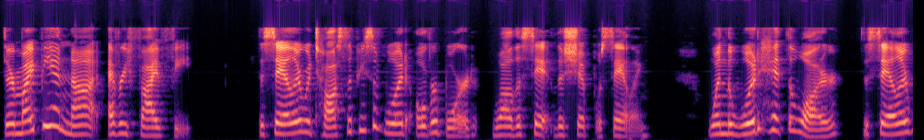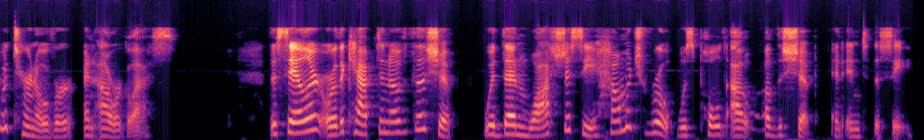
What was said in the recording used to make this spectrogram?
There might be a knot every five feet. The sailor would toss the piece of wood overboard while the, the ship was sailing. When the wood hit the water, the sailor would turn over an hourglass. The sailor or the captain of the ship would then watch to see how much rope was pulled out of the ship and into the sea.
